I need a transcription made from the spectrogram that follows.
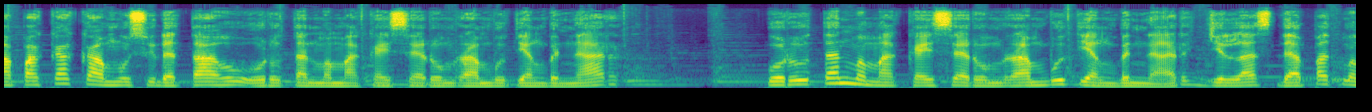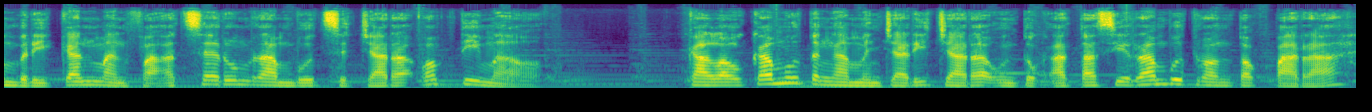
Apakah kamu sudah tahu urutan memakai serum rambut yang benar? Urutan memakai serum rambut yang benar jelas dapat memberikan manfaat serum rambut secara optimal. Kalau kamu tengah mencari cara untuk atasi rambut rontok parah,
